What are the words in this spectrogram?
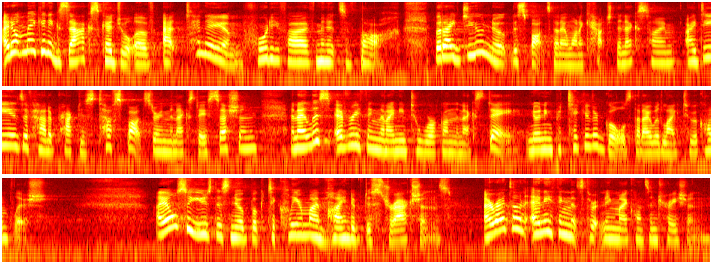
I don't make an exact schedule of at 10 a.m., 45 minutes of Bach, but I do note the spots that I want to catch the next time, ideas of how to practice tough spots during the next day's session, and I list everything that I need to work on the next day, noting particular goals that I would like to accomplish. I also use this notebook to clear my mind of distractions. I write down anything that's threatening my concentration.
